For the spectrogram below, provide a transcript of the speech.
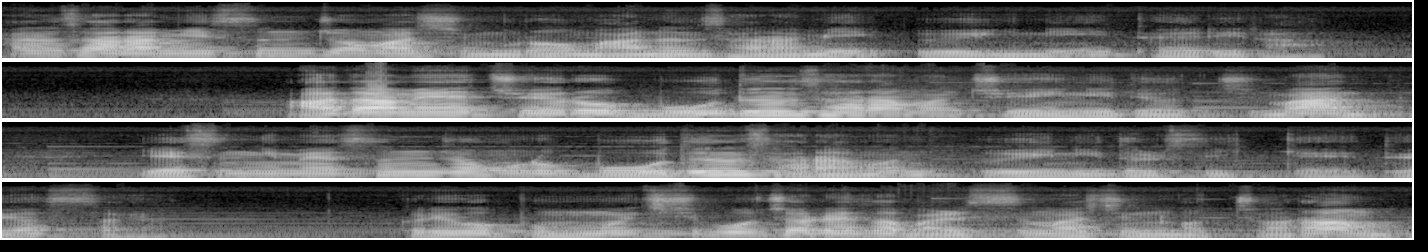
한 사람이 순종하심으로 많은 사람이 의인이 되리라. 아담의 죄로 모든 사람은 죄인이 되었지만 예수님의 순종으로 모든 사람은 의인이 될 수 있게 되었어요. 그리고 본문 15절에서 말씀하시는 것처럼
